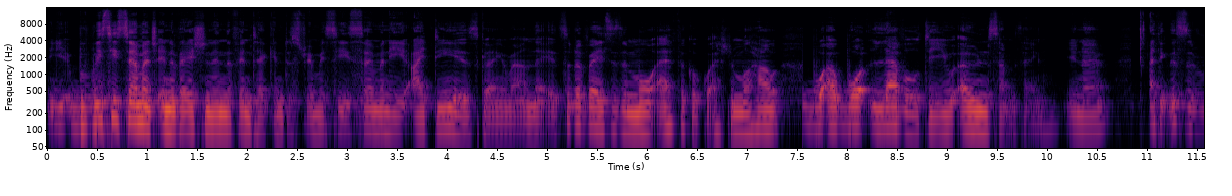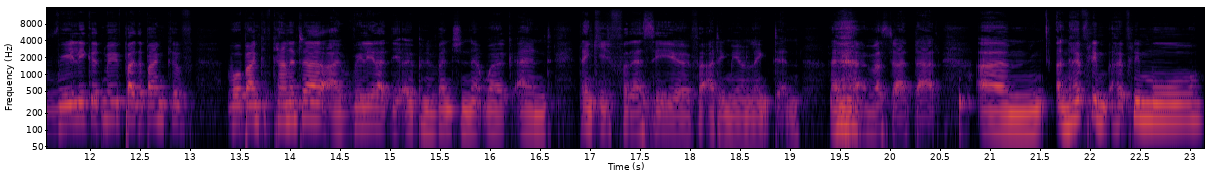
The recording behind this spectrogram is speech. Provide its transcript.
we see so much innovation in the fintech industry and we see so many ideas going around that it sort of raises a more ethical question. Well how at what level do you own something you know? I think this is a really good move by the bank of Royal Bank of Canada. I really like the Open Invention Network, and thank you for their CEO for adding me on LinkedIn. I must add that, um, and hopefully, hopefully more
